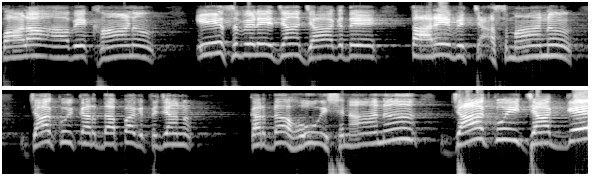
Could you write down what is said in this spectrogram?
ਪਾਲਾ ਆਵੇ ਖਾਣ, ਇਸ ਵੇਲੇ ਜਾਂ ਜਾਗਦੇ ਤਾਰੇ ਵਿੱਚ ਅਸਮਾਨ, ਜਾਂ ਕੋਈ ਕਰਦਾ ਭਗਤ ਜਨ, ਕਰਦਾ ਹੋਊ ਇਸ਼ਨਾਨ, ਜਾਂ ਕੋਈ ਜਾਗੇ,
